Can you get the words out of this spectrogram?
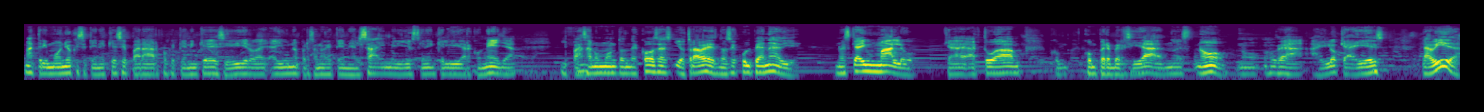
matrimonio que se tiene que separar porque tienen que decidir. o Hay, una persona que tiene Alzheimer y ellos tienen que lidiar con ella. Y pasan un montón de cosas. Y otra vez, no se culpe a nadie. No es que hay un malo que actúa con, con perversidad, no es, no, no, o sea, ahí lo que hay es la vida,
